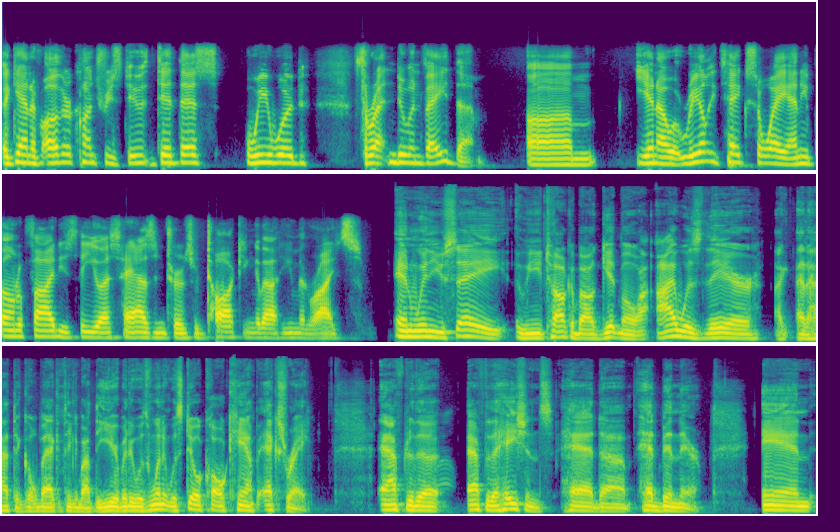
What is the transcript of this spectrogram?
again, if other countries do did this, we would threaten to invade them. Um, you know, it really takes away any bona fides the U.S. has in terms of talking about human rights. And when you say when you talk about Gitmo, I was there. I, would have to go back and think about the year, but it was when it was still called Camp X-Ray, after the after the Haitians had uh, had been there, and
